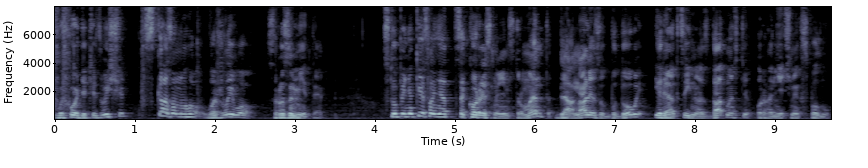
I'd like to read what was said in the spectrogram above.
Виходячи з вище сказаного, важливо зрозуміти. Ступінь окислення це корисний інструмент для аналізу будови і реакційної здатності органічних сполук.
